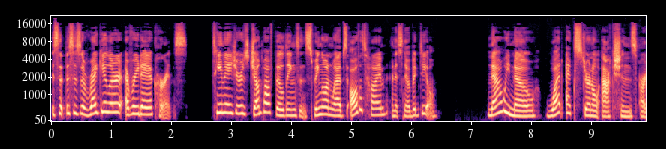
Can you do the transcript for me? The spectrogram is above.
is that this is a regular, everyday occurrence. Teenagers jump off buildings and swing on webs all the time, and it's no big deal. Now we know what external actions are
